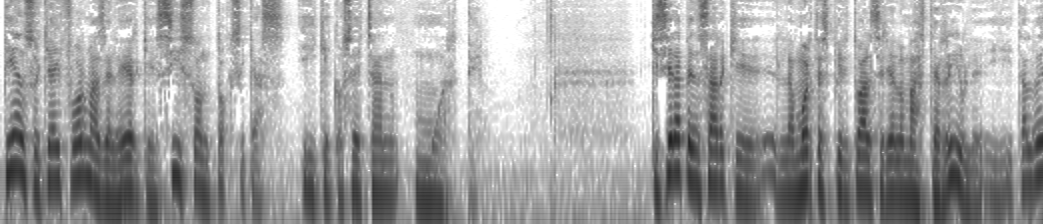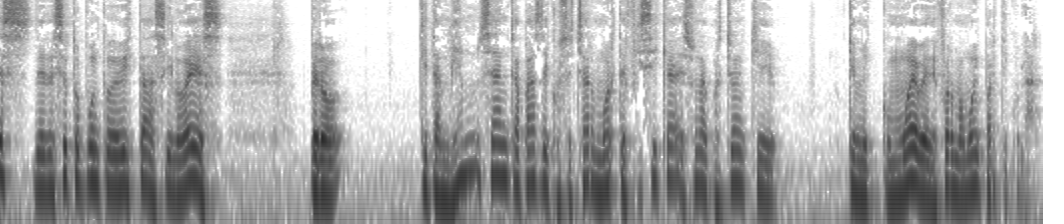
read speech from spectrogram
Pienso que hay formas de leer que sí son tóxicas y que cosechan muerte. Quisiera pensar que la muerte espiritual sería lo más terrible, y tal vez desde cierto punto de vista así lo es, pero que también sean capaces de cosechar muerte física es una cuestión que, que me conmueve de forma muy particular.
